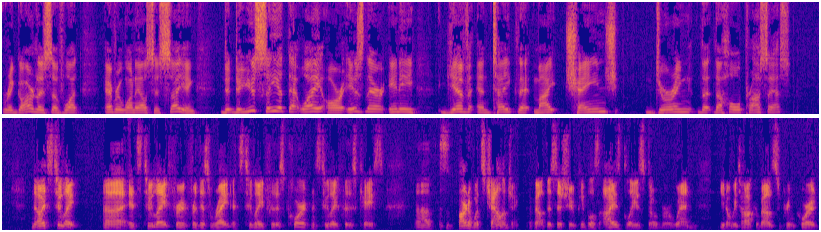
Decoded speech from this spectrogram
regardless of what everyone else is saying. Do, do you see it that way, or is there any give and take that might change during the, the whole process? No, it's too late. Uh, it's too late for, for this right. It's too late for this court, and it's too late for this case. Uh, this is part of what's challenging about this issue. People's eyes glazed over when you know we talk about Supreme Court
